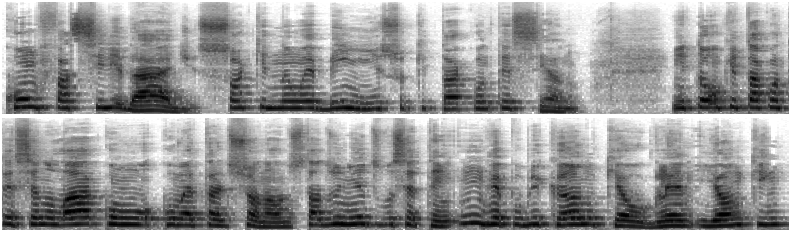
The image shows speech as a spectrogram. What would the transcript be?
com facilidade, só que não é bem isso que está acontecendo. Então, o que está acontecendo lá, como, como, é tradicional nos Estados Unidos, você tem um republicano, que é o Glenn Youngkin,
